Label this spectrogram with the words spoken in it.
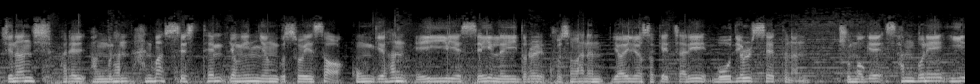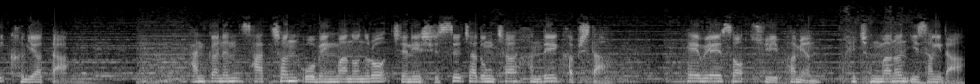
지난 18일 방문한 한화 시스템 영인 연구소에서 공개한 AESA 레이더를 구성하는 16개짜리 모듈 세트는 주먹의 3분의 2 크기였다. 단가는 4,500만원으로 제네시스 자동차 한 대 값이다. 해외에서 수입하면 8천만원 이상이다.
